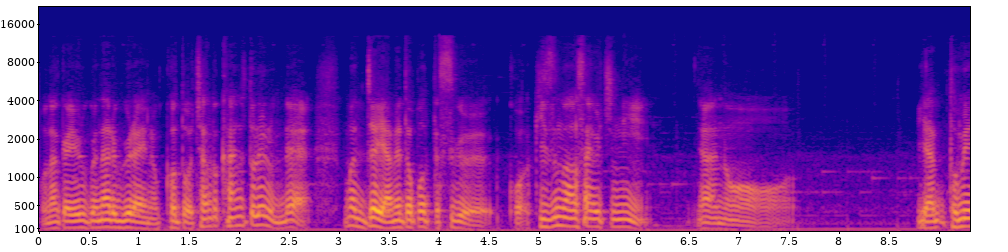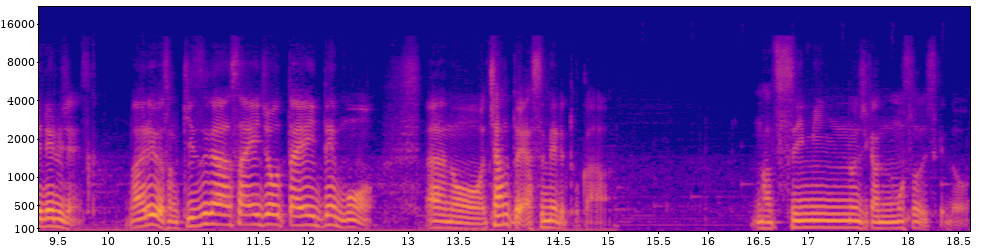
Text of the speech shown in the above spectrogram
お腹緩くなるぐらいのことをちゃんと感じ取れるんで、まあ、じゃあやめとこうってすぐこう傷の浅いうちにあのや止めれるじゃないですか。まああるいはその傷が浅い状態でもあのちゃんと休めるとかまあ、睡眠の時間もそうですけど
